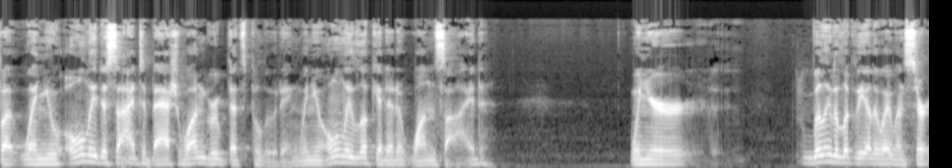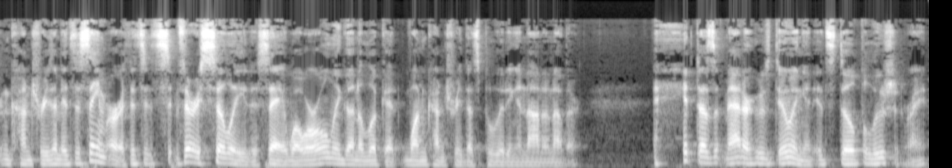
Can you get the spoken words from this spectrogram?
But when you only decide to bash one group that's polluting, when you only look at it at one side, when you're willing to look the other way when certain countries, I mean, it's the same earth. It's, it's very silly to say, well, we're only going to look at one country that's polluting and not another. It doesn't matter who's doing it, it's still pollution, right?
